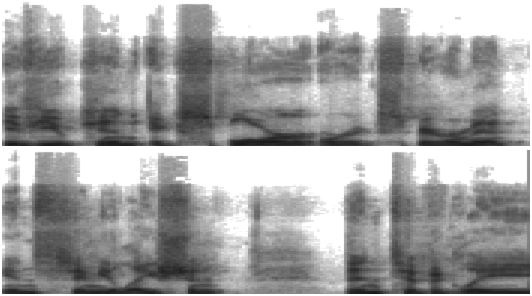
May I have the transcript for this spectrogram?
if you can explore or experiment in simulation, then typically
